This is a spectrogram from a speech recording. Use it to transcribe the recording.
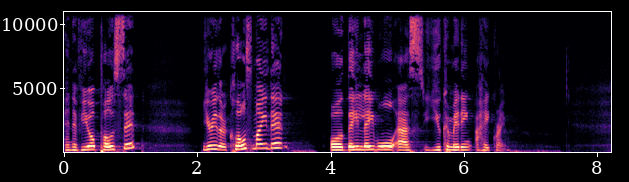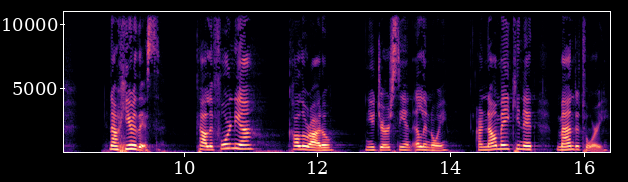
And if you oppose it, you're either close minded or they label as you committing a hate crime. Now, hear this California, Colorado, New Jersey, and Illinois are now making it mandatory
